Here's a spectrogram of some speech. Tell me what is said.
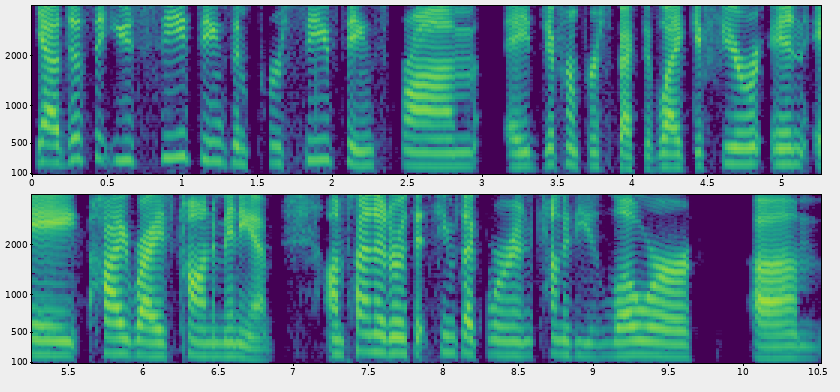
Yeah, just that you see things and perceive things from a different perspective. Like if you're in a high rise condominium on planet Earth, it seems like we're in kind of these lower um,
